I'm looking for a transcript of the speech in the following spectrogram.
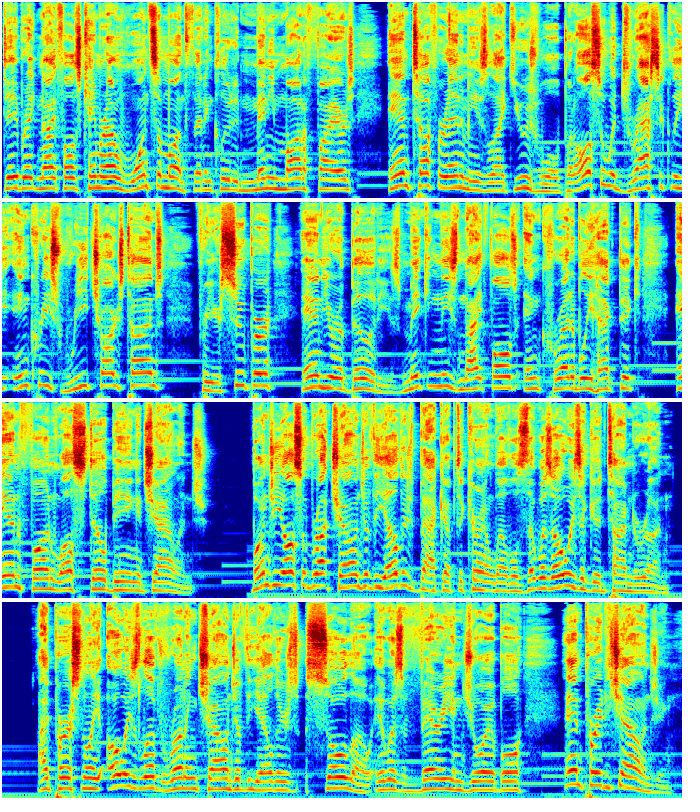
Daybreak Nightfalls came around once a month that included many modifiers and tougher enemies like usual, but also would drastically increase recharge times for your super and your abilities, making these Nightfalls incredibly hectic and fun while still being a challenge. Bungie also brought Challenge of the Elders back up to current levels that was always a good time to run. I personally always loved running Challenge of the Elders solo, it was very enjoyable and pretty challenging.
